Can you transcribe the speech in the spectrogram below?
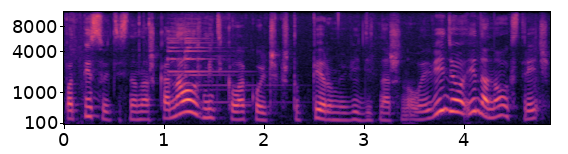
Подписывайтесь на наш канал, жмите колокольчик, чтобы первыми видеть наши новые видео. И до новых встреч!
